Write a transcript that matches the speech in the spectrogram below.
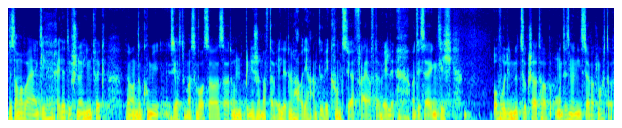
Das haben wir aber eigentlich relativ schnell hingekriegt. Ja, und dann komme ich das erste Mal aus dem Wasser raus, dann bin ich schon auf der Welle, dann haue ich die Handel weg und surf frei auf der Welle. Und das ist eigentlich, obwohl ich nur zugeschaut habe und das noch nie selber gemacht habe.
